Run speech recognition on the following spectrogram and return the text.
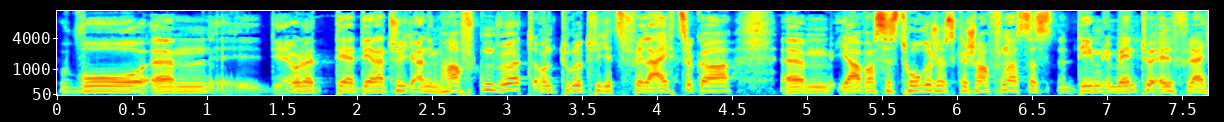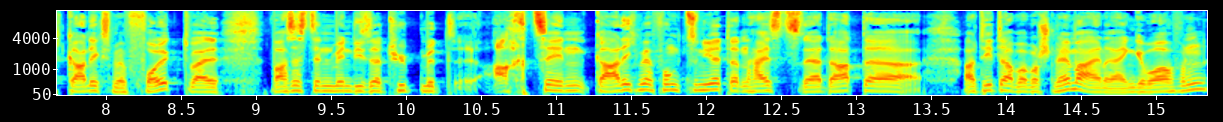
wo, ähm, oder der, der natürlich an ihm haften wird und du natürlich jetzt vielleicht sogar, ähm, ja, was Historisches geschaffen hast, dass dem eventuell vielleicht gar nichts mehr folgt, weil was ist denn, wenn dieser Typ mit 18 gar nicht mehr funktioniert, dann heißt es, ja, da hat der Ateta aber schnell mal einen reingeworfen.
